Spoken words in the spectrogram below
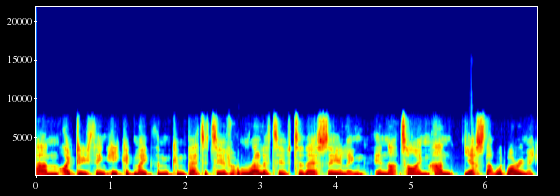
um, I do think he could make them competitive relative to their ceiling in that time and yes that would worry me.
